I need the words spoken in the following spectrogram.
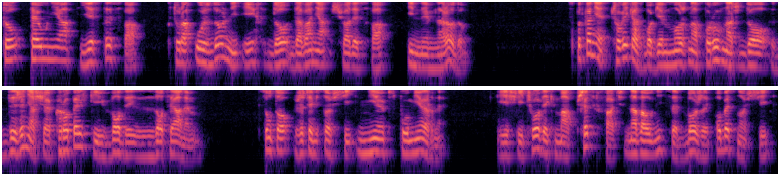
to pełnia jestestwa, która uzdolni ich do dawania świadectwa innym narodom. Spotkanie człowieka z Bogiem można porównać do zderzenia się kropelki wody z oceanem. Są to rzeczywistości niewspółmierne. Jeśli człowiek ma przetrwać nawałnicę Bożej obecności,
